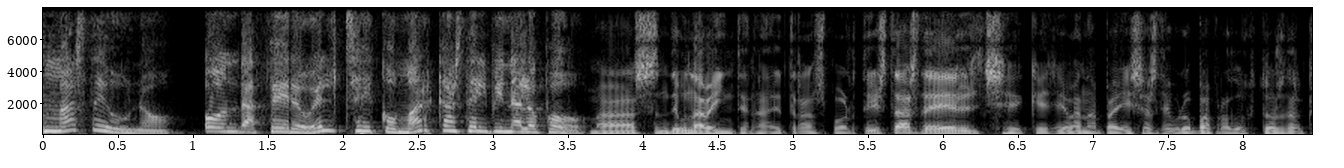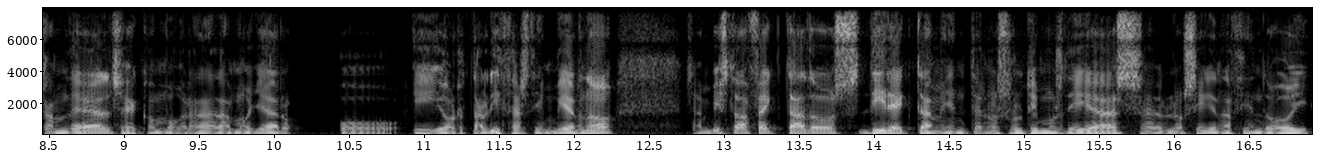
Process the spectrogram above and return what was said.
Más de uno. Onda Cero Elche, comarcas del Vinalopó. Más de una veintena de transportistas de Elche que llevan a países de Europa productos del Camp de Elche como granada mollar o, y hortalizas de invierno se han visto afectados directamente en los últimos días, eh, lo siguen haciendo hoy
